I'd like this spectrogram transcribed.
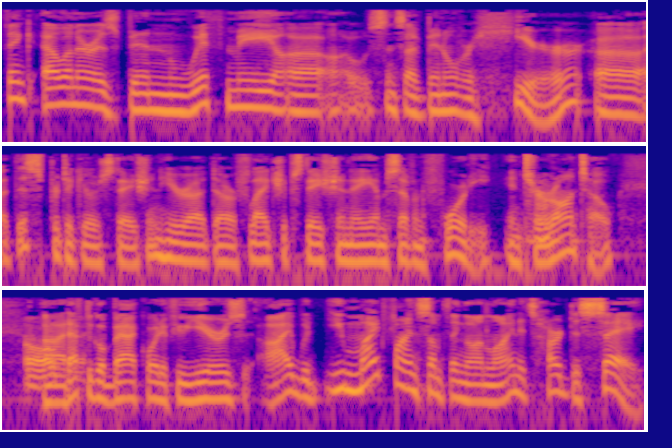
think Eleanor has been with me uh, since I've been over here uh, at this particular station, here at our flagship station, AM 740 in Toronto. Oh, uh, I'd have to go back quite a few years. I would. You might find something online. It's hard to say.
